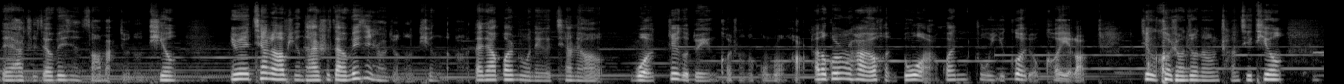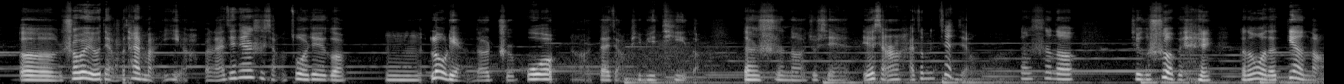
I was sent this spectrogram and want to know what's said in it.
大家直接微信扫码就能听。因为千聊平台是在微信上就能听的啊，大家关注那个千聊我这个对应课程的公众号，它的公众号有很多啊，关注一个就可以了，这个课程就能长期听。呃，稍微有点不太满意啊，本来今天是想做这个。嗯，露脸的直播啊，带讲 PPT 的，但是呢，就是也想让孩子们见见我。但是呢，这个设备可能我的电脑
